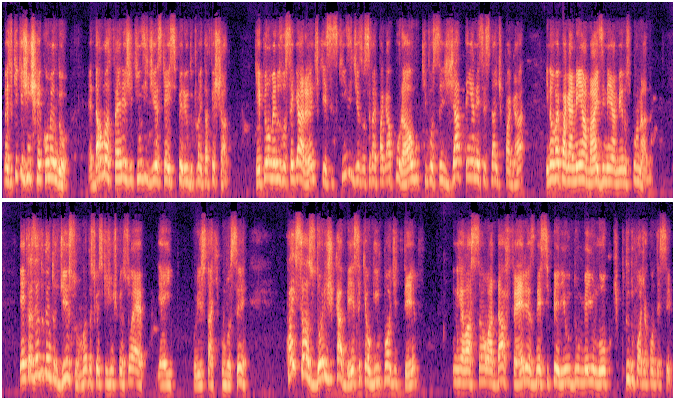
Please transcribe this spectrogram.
Mas o que, que a gente recomendou? É dar uma férias de 15 dias, que é esse período que vai estar fechado. Que aí pelo menos você garante que esses 15 dias você vai pagar por algo que você já tem a necessidade de pagar e não vai pagar nem a mais e nem a menos por nada. E aí, trazendo dentro disso, uma das coisas que a gente pensou é, e aí por isso estar aqui com você, quais são as dores de cabeça que alguém pode ter em relação a dar férias nesse período meio louco que tudo pode acontecer?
